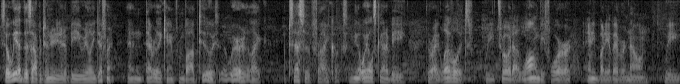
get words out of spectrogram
So we had this opportunity to be really different, and that really came from Bob too. We're like obsessive fry cooks. I mean, the oil's got to be the right level. It's we throw it out long before anybody I've ever known. We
